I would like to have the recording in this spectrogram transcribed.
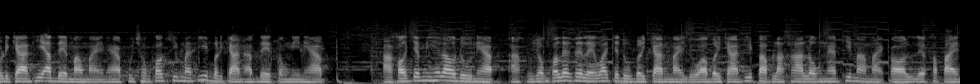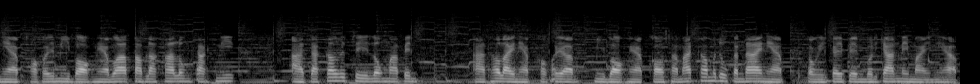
บริการที่อัปเดตมาใหม่นะครับ ผู้ชมก็คลิกมาที่บริการอัปเดตตรงนี้นะครับ อ่าเขาจะมีให้เราดูเนะครับอ่าผู้ชมก็เลือกได้เลยว่าจะดูบริการใหม่หรือว่าบริการที่ปรับราคาลงนะที่มาใหม่ก็เลือกเข้าไปเนี่ยเขาก็จะมีบอกเนี่ยว่าปรับราคาลงจากนี้อาจาก 94 ลงมาเป็นอ่าเท่าไหร่เนี่ยเขาก็จะมีบอกเนะครับก็สามารถเข้ามาดูกันได้เนี่ยตรงนี้ก็จะเป็นบริการใหม่ๆนี่ครับ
